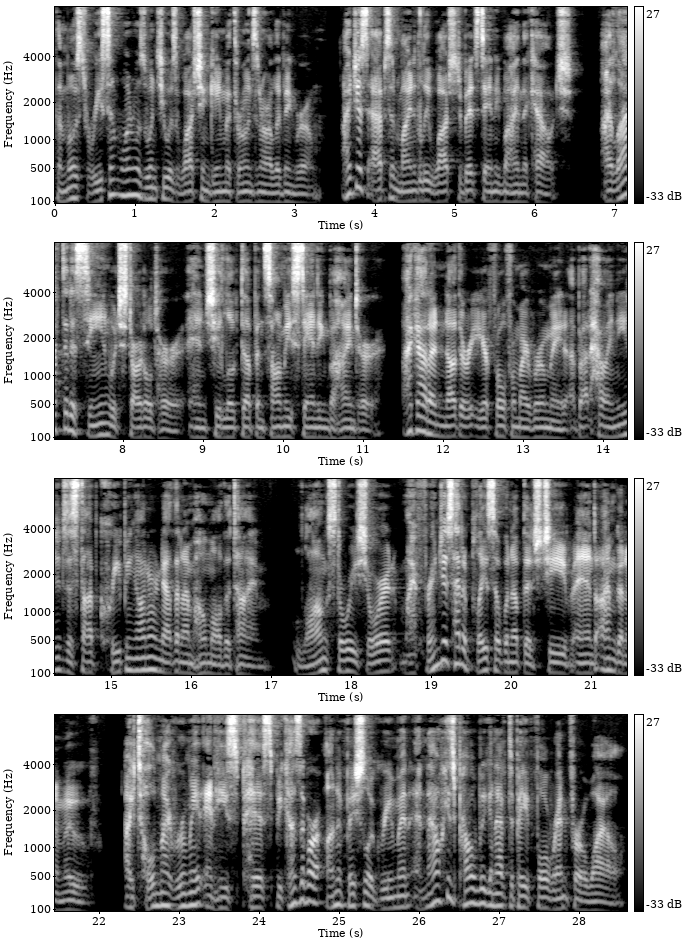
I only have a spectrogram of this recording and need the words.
The most recent one was when she was watching Game of Thrones in our living room. I just absent mindedly watched a bit standing behind the couch. I laughed at a scene which startled her, and she looked up and saw me standing behind her. I got another earful from my roommate about how I needed to stop creeping on her now that I'm home all the time. Long story short, my friend just had a place open up that's cheap, and I'm gonna move. I told my roommate, and he's pissed because of our unofficial agreement, and now he's probably gonna have to pay full rent for a while.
